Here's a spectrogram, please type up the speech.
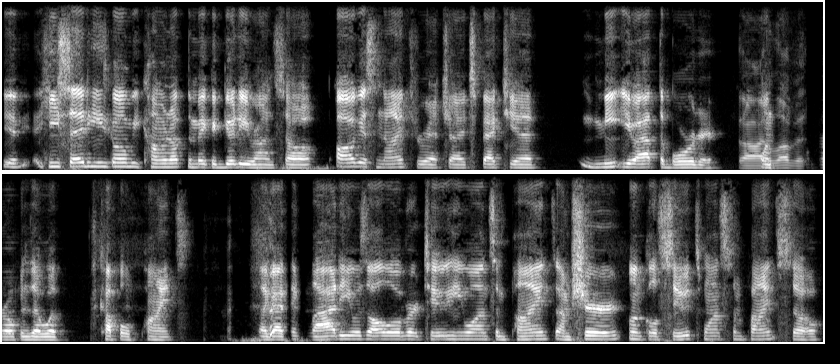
he said he's going to be coming up to make a goodie run. So August 9th, Rich, I expect you meet you at the border. Oh, I love it. Opens up with a couple pints. Like I think Laddie was all over too. He wants some pints. I'm sure Uncle Suits wants some pints. So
